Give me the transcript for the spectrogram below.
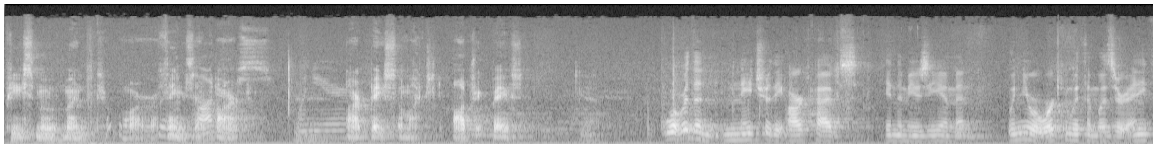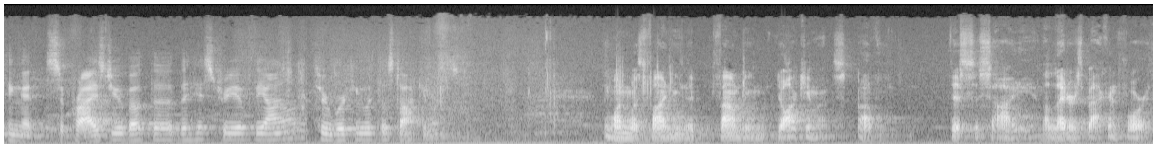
peace movement or We things that aren't, Potters One year. aren't based so much object based. What were the nature of the archives in the museum, and when you were working with them, was there anything that surprised you about the, the history of the island through working with those documents? One was finding the founding documents of this society and the letters back and forth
